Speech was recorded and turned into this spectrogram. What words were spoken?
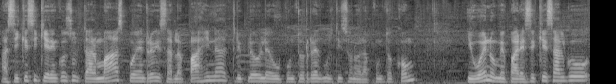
así que si quieren consultar más pueden revisar la página www.redmultisonora.com y bueno, me parece que es algo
